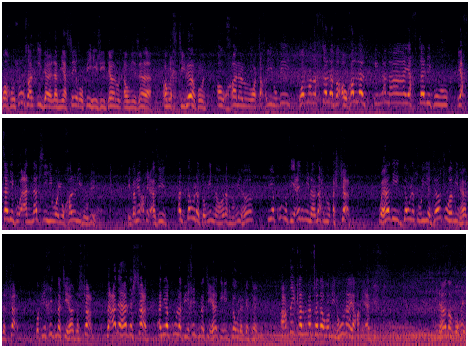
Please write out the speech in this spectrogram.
وخصوصا إذا لم يصير فيه جدال أو نزاع أو اختلاف أو خلل وتخليل به. ومن اختلف أو خلل إنما يختلف يختلف عن نفسه ويخلل بها إذا يا أخي العزيز الدولة منا ونحن منها يكون في علمنا نحن الشعب وهذه الدولة هي ذاتها من هذا الشعب وفي خدمة هذا الشعب فعلى هذا الشعب أن يكون في خدمة هذه الدولة كذلك. أعطيك المثل ومن هنا يا أخي العزيز من هذا المحيط.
